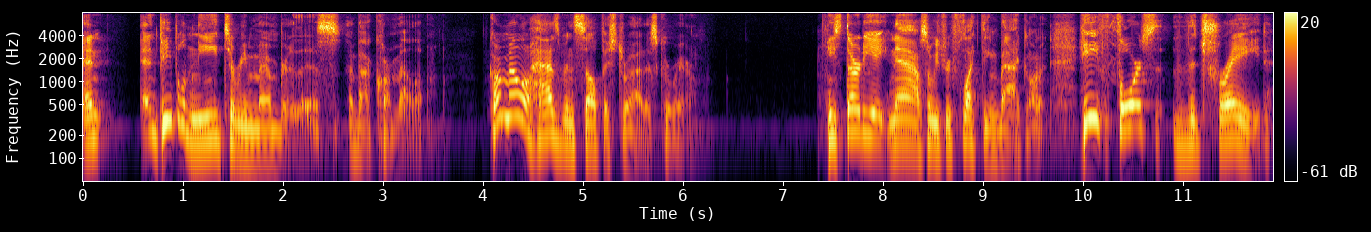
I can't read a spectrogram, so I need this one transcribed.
and and people need to remember this about Carmelo. Carmelo has been selfish throughout his career. He's 38 now, so he's reflecting back on it. He forced the trade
